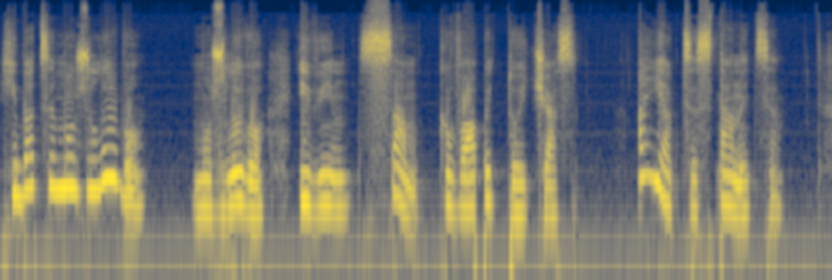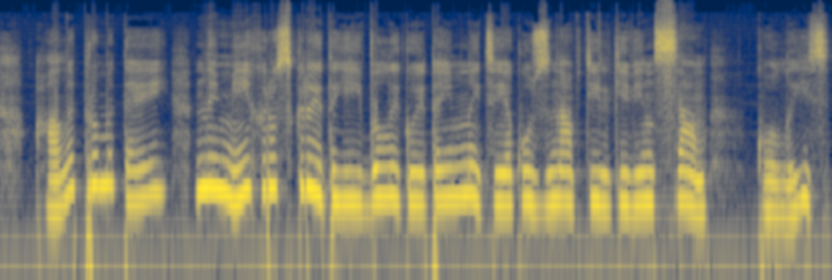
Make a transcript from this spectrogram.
Хіба це можливо? Можливо, і він сам квапить той час. А як це станеться? Але Прометей не міг розкрити їй великої таємниці, яку знав тільки він сам. Колись,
